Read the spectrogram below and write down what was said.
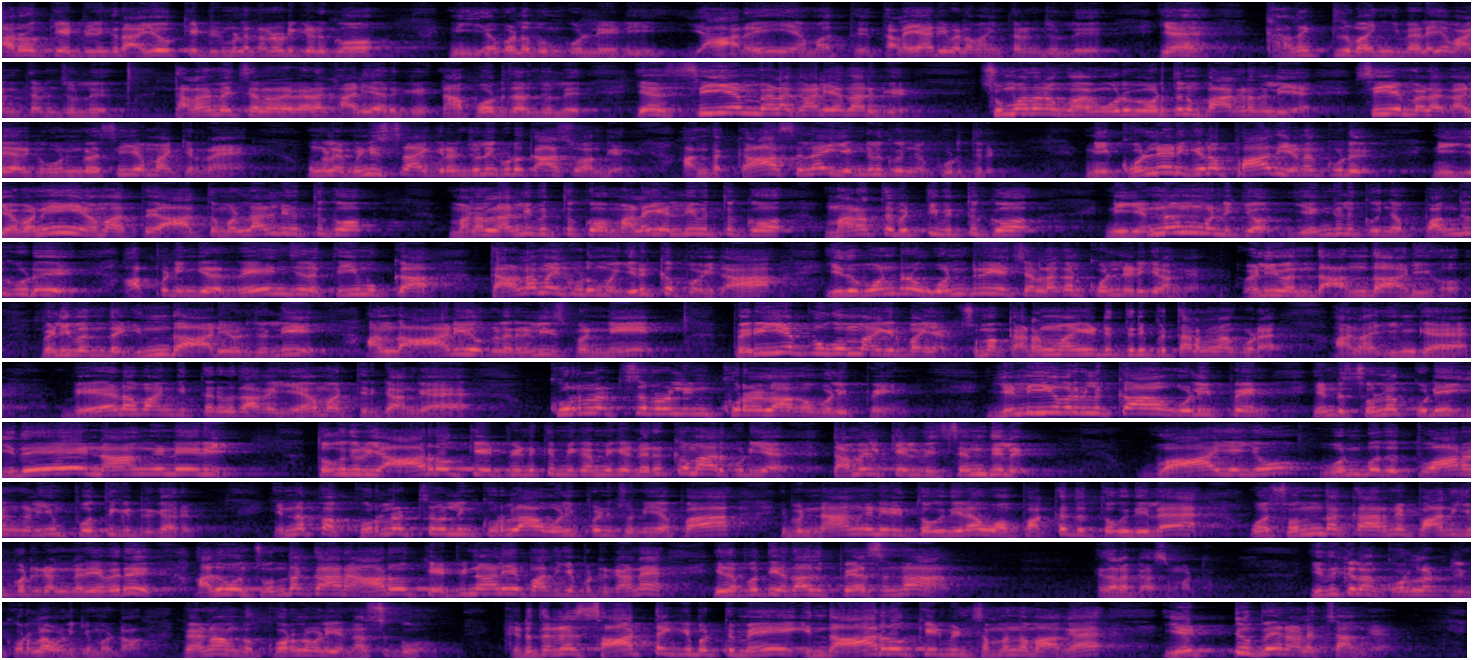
ஆரோக்கிய ஆரோக்கியங்கிற அயோக்கியத்தின் மேலே நடவடிக்கை எடுக்கும்? நீ எவ்வளவும் கொள்ளையடி யாரையும் ஏமாத்து தலையாரி வேலை வாங்கி தரேன்னு சொல்லு. ஏன் கலெக்டர் வாங்கி வேலையை வாங்கி தரேன்னு சொல்லு. தலைமைச் செயலர் வேலை காலியாக இருக்குது நான் போட்டு தரேன்னு சொல்லு. ஏன் சிஎம் வேலை காலியாக தான் இருக்குது சும்மா தானே ஒரு ஒருத்தரும் பார்க்கறது இல்லையே. சிஎம் வேலை காலியாக இருக்குது உங்களை சிஎம் ஆக்கிடுறேன். உங்களை மினிஸ்டர் ஆக்கிறேன்னு சொல்லி கூட காசு வாங்கு. அந்த காசில் எங்களுக்கு கொஞ்சம் கொடுத்துரு. நீ கொள்ளையடிக்கிற பாதி எனக்கு கொடு. நீ எவனையும் ஏமாத்து ஆத்து மணல் அள்ளி மணல் அள்ளி விற்றுக்கோ மலை அள்ளி விற்றுக்கோ மரத்தை வெட்டி விற்றுக்கோ நீ என்னம் பண்ணிக்கோ எங்களுக்கு கொஞ்சம் பங்கு கொடு அப்படிங்கிற ரேஞ்சில் திமுக தலைமை குடும்பம் இருக்க போய் தான் இது போன்ற ஒன்றிய செயலர்கள் கொள்ளடிக்கிறாங்க. வெளிவந்த அந்த ஆடியோ வெளிவந்த இந்த ஆடியோன்னு சொல்லி அந்த ஆடியோக்களை ரிலீஸ் பண்ணி பெரிய புகம் இருப்பாங்க. சும்மா கடன் வாங்கிட்டு திருப்பி தரலாம் கூட. ஆனால் இங்கே வேலை வாங்கி தருவதாக ஏமாற்றிருக்காங்க குரலற்றவர்களின் குரலாக ஒழிப்பேன் எளியவர்களுக்காக ஒழிப்பேன் என்று சொல்லக்கூடிய இதே நாங்குநேரி தொகுதியுடைய ஆரோக்கிய எட்பினுக்கு மிக மிக நெருக்கமாக இருக்கக்கூடிய தமிழ் கேள்வி செந்தில். வாயையும் ஒன்பது துவாரங்களையும் பொத்திக்கிட்டு இருக்காரு. என்னப்பா குரலற்றவர்களின் குரலாக ஒழிப்புன்னு சொன்னியப்பா இப்போ நாங்குநேரி தொகுதியில் உன் பக்கத்து தொகுதியில் உன் சொந்தக்காரனே பாதிக்கப்பட்டிருக்கான நிறைய பேர். அது உன் சொந்தக்காரன் ஆரோக்கிய எட்பினாலேயே பாதிக்கப்பட்டிருக்கானே. இதை பற்றி ஏதாவது பேசுனா இதெல்லாம் பேச மாட்டோம். இதுக்கெல்லாம் குரலற்றின் குரலாக ஒழிக்க மாட்டோம். வேணா அவங்க குரல் வழியை நசுக்குவோம். கிட்டத்தட்ட சாட்டைக்கு மட்டுமே இந்த ஆரோக்கிய சம்பந்தமாக எட்டு பேர் அழைச்சாங்க.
